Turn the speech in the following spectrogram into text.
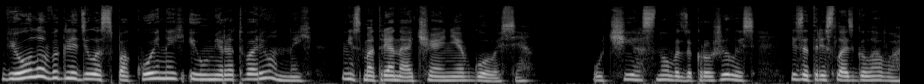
Виола выглядела спокойной и умиротворенной, несмотря на отчаяние в голосе. У Чия снова закружилась и затряслась голова.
